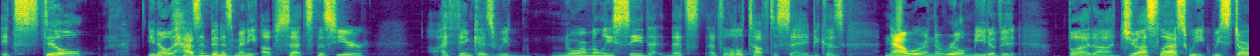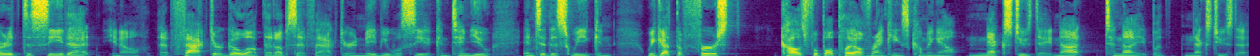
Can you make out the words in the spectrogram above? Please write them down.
it's still you know, it hasn't been as many upsets this year, I think, as we normally see. That that's that's a little tough to say because now we're in the real meat of it. But uh, just last week, we started to see that you know that factor go up, that upset factor, and maybe we'll see it continue into this week. And we got the first college football playoff rankings coming out next Tuesday, not tonight, but next Tuesday.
